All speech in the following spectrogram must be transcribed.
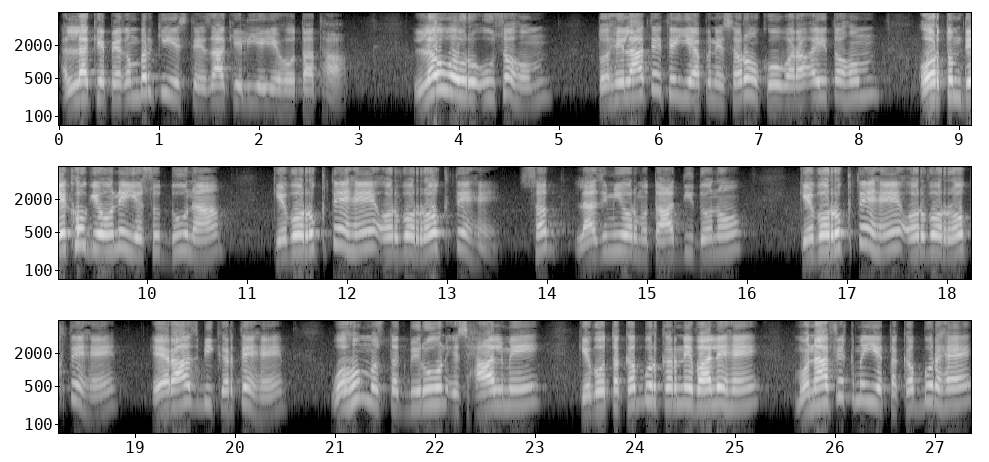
اللہ کے پیغمبر کی استحضا کے لیے یہ ہوتا تھا۔ لو اور اوسہم تو ہلاتے تھے یہ اپنے سروں کو ورائتہم اور تم دیکھو گے انہیں یہ سدونا کہ وہ رکتے ہیں اور وہ روکتے ہیں۔ صد لازمی اور متعدی دونوں، کہ وہ رکتے ہیں اور وہ روکتے ہیں، اعراض بھی کرتے ہیں۔ وہ مستقبرون اس حال میں کہ وہ تکبر کرنے والے ہیں۔ منافق میں یہ تکبر ہے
